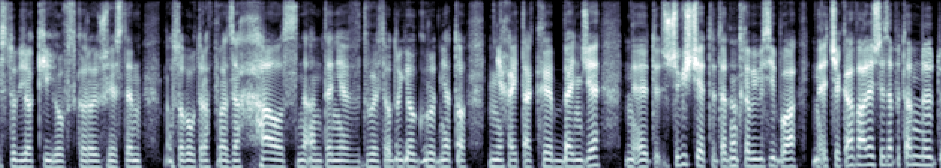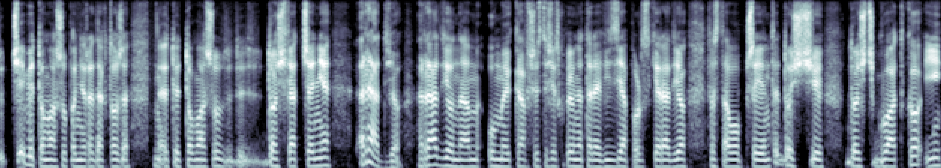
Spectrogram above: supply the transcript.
studio Kijów, skoro już jestem osobą, która wprowadza chaos na antenie w 22 grudnia, to niechaj tak będzie. E, rzeczywiście ta notka BBC była ciekawa, ale jeszcze zapytam e, ciebie, Tomaszu, panie redaktorze, e, Tomaszu, doświadczenie radio. Radio nam umyka, wszyscy się skupiają na telewizji, a polskie radio zostało przejęte dość, dość gładko i,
